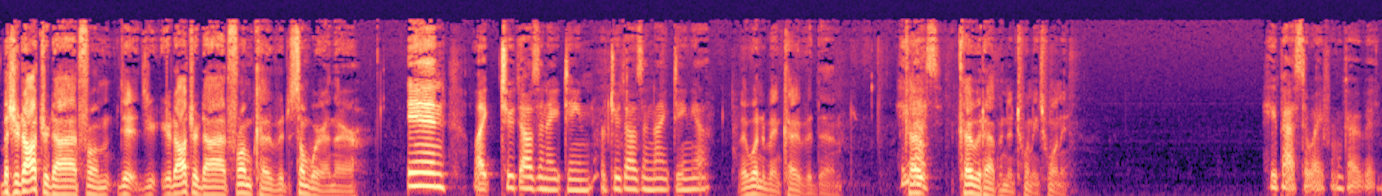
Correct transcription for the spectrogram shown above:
but your doctor died from your doctor died from COVID somewhere in there. In like 2018 or 2019, yeah. It wouldn't have been COVID then. He Co- passed. COVID happened in twenty twenty. He passed away from COVID.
